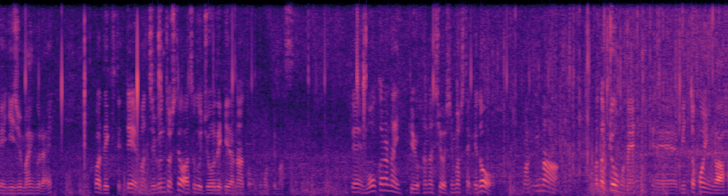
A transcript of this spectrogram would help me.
20万円ぐらいはできてて、まあ、自分としてはすごい上出来だなと思ってます。で儲からないっていう話をしましたけど、まあ、今また今日もね、えー、ビットコインが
